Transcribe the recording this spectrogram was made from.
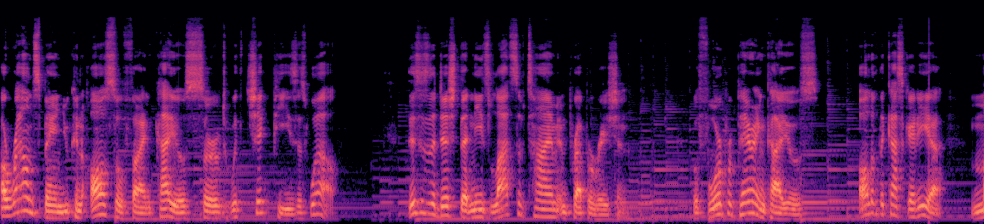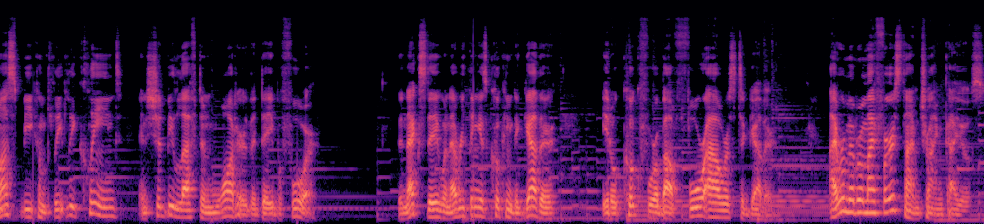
Around Spain, you can also find callos served with chickpeas as well. This is a dish that needs lots of time and preparation. Before preparing callos, all of the casqueria must be completely cleaned and should be left in water the day before. The next day, when everything is cooking together, it'll cook for about four hours together. I remember my first time trying callos.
